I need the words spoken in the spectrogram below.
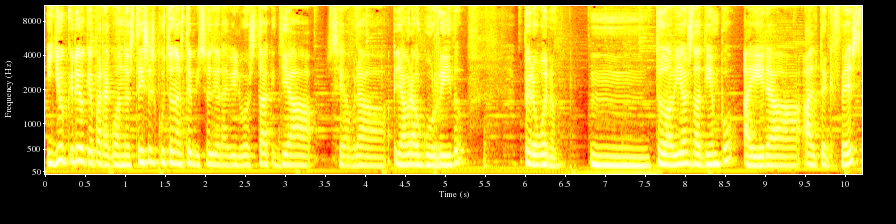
Y yo creo que para cuando estéis escuchando este episodio, la Bilbo Stack ya, se habrá, ya habrá ocurrido. Pero bueno, mm, todavía os da tiempo a ir a, al TechFest,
